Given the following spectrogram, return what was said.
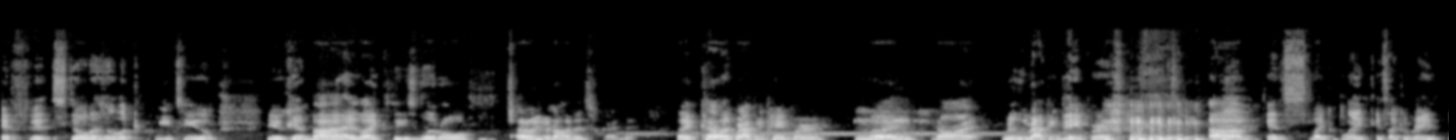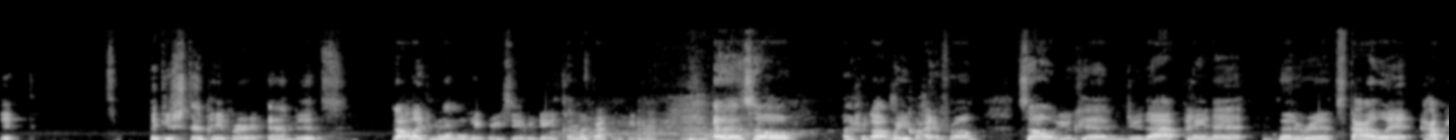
if it still doesn't look neat to you, you can buy like these little. I don't even know how to describe it. Like kind of like wrapping paper, but mm-hmm. not really wrapping paper. um, it's like blank. It's like a very thick, thickish thin paper, and it's not like normal paper you see every day. It's kind of like wrapping paper. And then so I forgot where you buy it from. So you can do that, paint it, glitter it, style it. Happy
